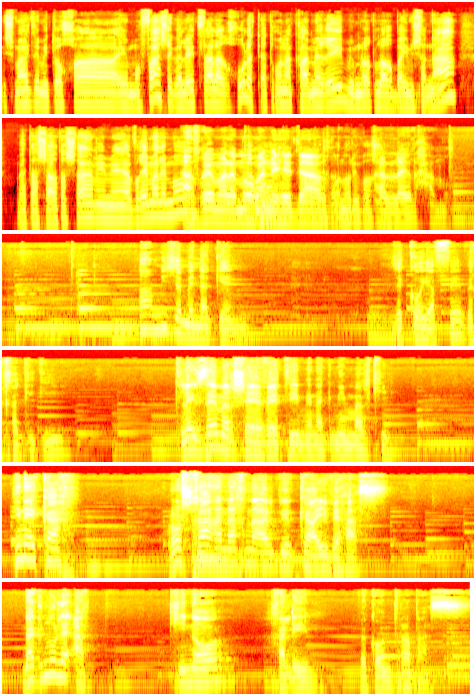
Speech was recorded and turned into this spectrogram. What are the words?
נשמע את זה מתוך המופע שגלי צה"ל ערכו לתיאטרון הקאמרי במלאת לו 40 שנה, ואתה שרת שם עם אה, אברהם אלמור. אברהם אלמור הנהדר, זיכרונו לברכה. אללה ירחמו. אה, מי זה מנגן? זה כה יפה וחגיגי. כלי זמר שהבאתי מנגנים מלכי. הנה כך, ראשך הנחנה על ברכי והס. נגנו לאט, כינור, חליל וקונטרבס.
